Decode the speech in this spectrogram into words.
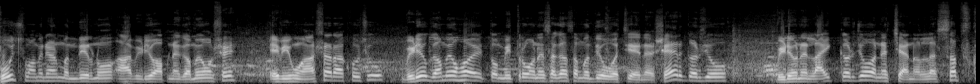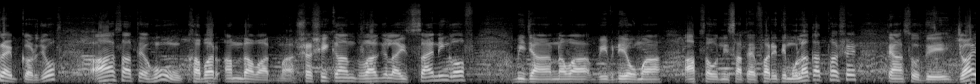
ભુજ સ્વામિનારાયણ મંદિરનો આ વીડિયો આપને ગમ્યો હશે એવી હું આશા રાખું છું. વીડિયો ગમ્યો હોય તો મિત્રો અને સગા સંબંધીઓ વચ્ચે એને શેર કરજો, વિડીયોને લાઇક કરજો અને ચેનલને સબસ્ક્રાઇબ કરજો. આ સાથે હું ખબર અમદાવાદમાં Shashikant Vaghela is signing off બીજા નવા વિડીયોમાં આપ સૌની સાથે ફરીથી મુલાકાત થશે. ત્યાં સુધી જય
